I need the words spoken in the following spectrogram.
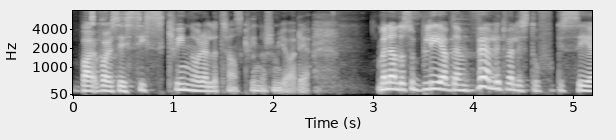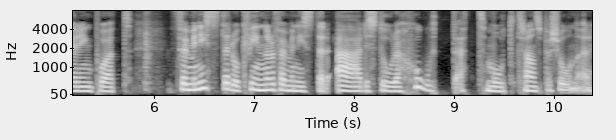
vare sig cis-kvinnor eller transkvinnor som gör det. Men ändå så blev det en väldigt, väldigt stor fokusering på att feminister, då, kvinnor och feminister, är det stora hotet mot transpersoner.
